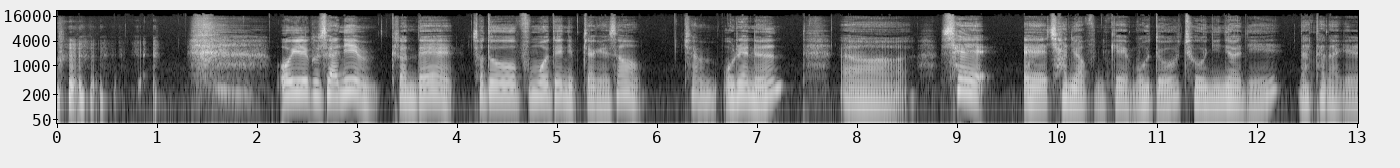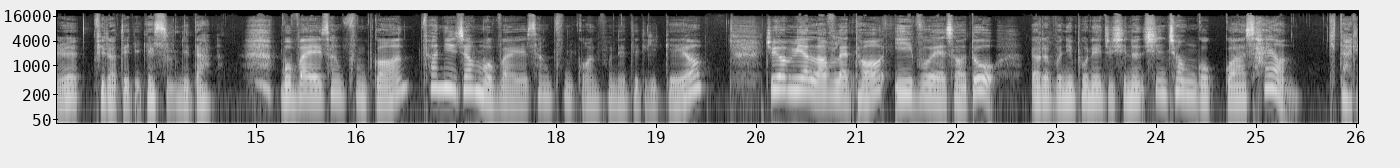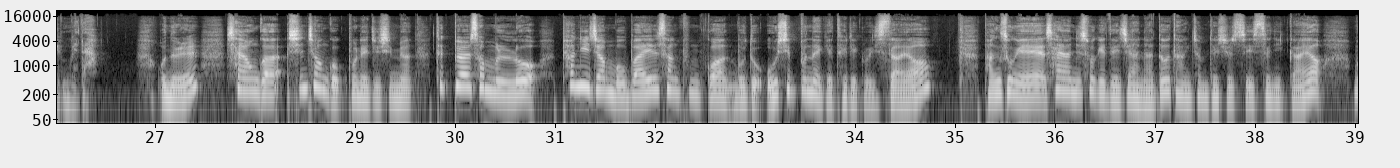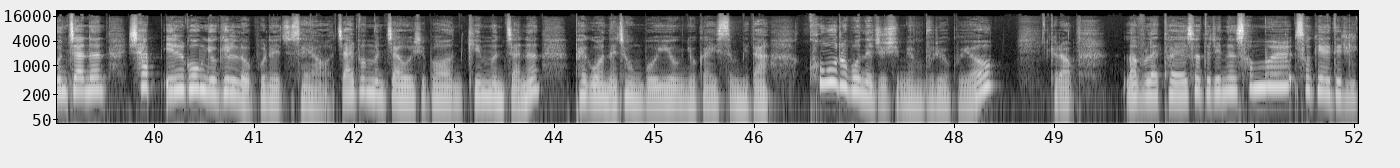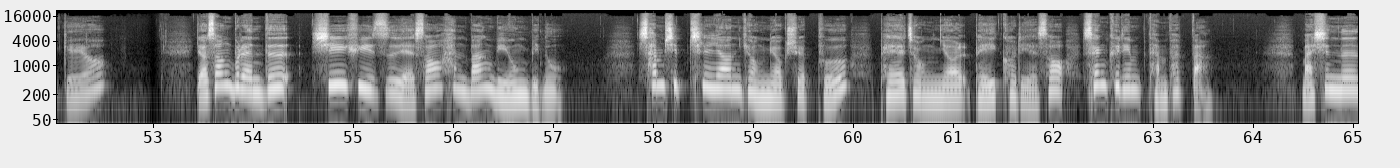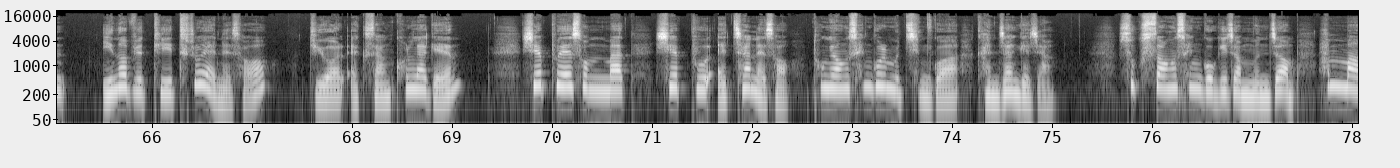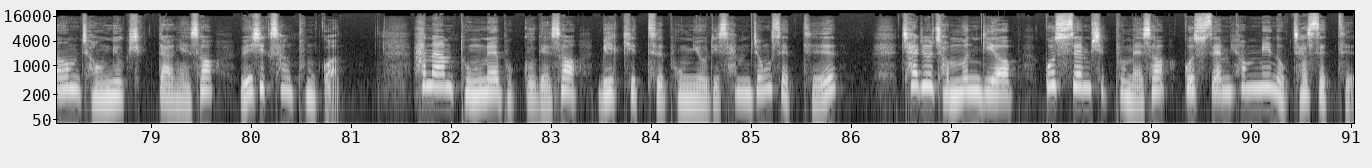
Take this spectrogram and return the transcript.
5194님, 그런데 저도 부모 된 입장에서 참, 올해는, 어, 새해 자녀분께 모두 좋은 인연이 나타나기를 빌어드리겠습니다. 모바일 상품권, 편의점 모바일 상품권 보내드릴게요. 주현미의 러브레터 2부에서도 여러분이 보내주시는 신청곡과 사연 기다립니다. 오늘 사연과 신청곡 보내주시면 특별 선물로 편의점 모바일 상품권 모두 50분에게 드리고 있어요. 방송에 사연이 소개되지 않아도 당첨되실 수 있으니까요. 문자는 샵 1061로 보내주세요. 짧은 문자 50원, 긴 문자는 100원의 정보 이용료가 있습니다. 콩으로 보내주시면 무료고요. 그럼 러브레터에서 드리는 선물 소개해 드릴게요. 여성 브랜드 시휘즈에서 한방 미용 비누 37년 경력 셰프 배정열 베이커리에서 생크림 단팥빵 맛있는 inner beauty 트루엔에서 dual 액상 콜라겐 셰프의 손맛 셰프 애찬에서 통영 생굴무침과 간장게장 숙성 생고기 전문점 한마음 정육식당에서 외식 상품권 하남 동네 복국에서 밀키트 복요리 3종 세트, 차류 전문 기업 꽃샘 식품에서 꽃샘 현미 녹차 세트,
